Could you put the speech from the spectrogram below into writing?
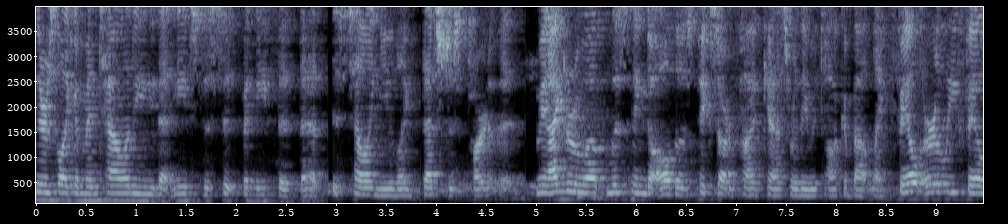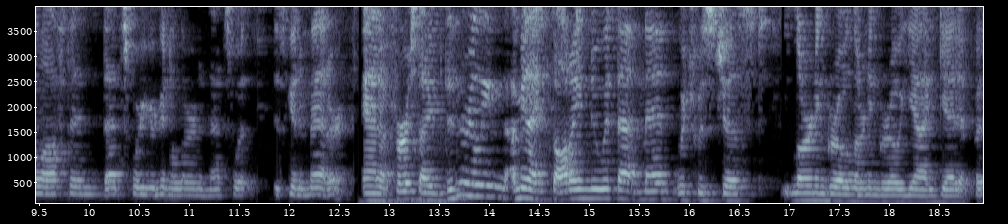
there's like a mentality that needs to sit beneath it that is telling you like that's just part of it. I mean, I grew up listening to all those Pixar podcasts where they would talk about like fail early, fail often. That's where you're going to learn, and that's what is going to matter. And at first, I didn't really. I mean, I thought I knew what that meant, which was just learn and grow, learn and grow. Yeah, I get it. But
